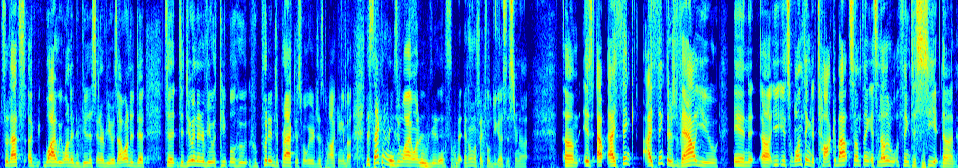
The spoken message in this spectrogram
So that's a, why we wanted to do this interview is I wanted to, to, to do an interview with people who, who put into practice what we were just talking about. The second reason why I wanted to do this, I don't know if I told you guys this or not, um, is I, I, think, I think there's value in, uh, it's one thing to talk about something, it's another thing to see it done.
